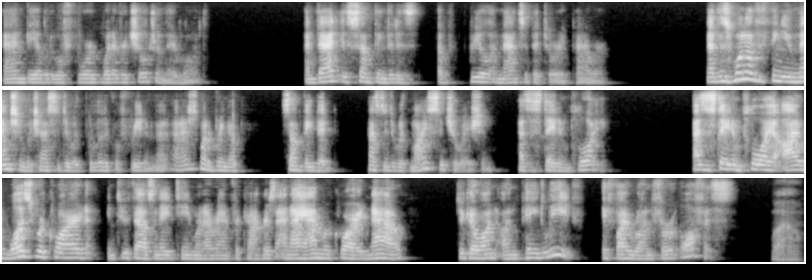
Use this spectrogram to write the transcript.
and be able to afford whatever children they want. And that is something that is of real emancipatory power. Now, there's one other thing you mentioned which has to do with political freedom. And I just want to bring up something that has to do with my situation as a state employee. As a state employee, I was required in 2018 when I ran for Congress, and I am required now to go on unpaid leave if I run for office. Wow.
